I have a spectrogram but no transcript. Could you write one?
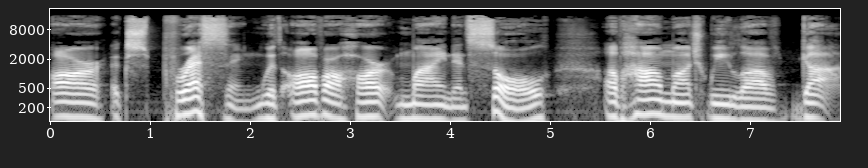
are expressing with all of our heart, mind, and soul of how much we love God.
